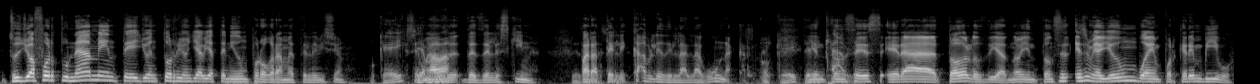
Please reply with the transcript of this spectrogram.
Entonces yo afortunadamente, yo en Torreón ya había tenido un programa de televisión. Ok, se, llamaba llamaba. De- Desde la Esquina. para. Telecable de la Laguna, carnal. Ok, Y entonces era todos los días, ¿no? Y entonces eso me ayudó un buen porque era en vivo.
